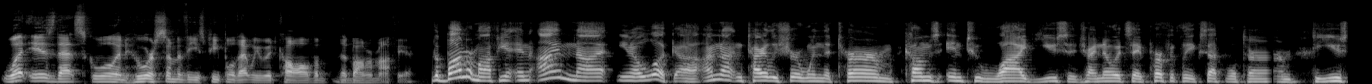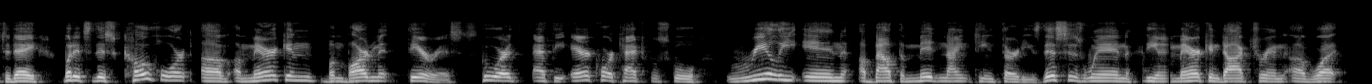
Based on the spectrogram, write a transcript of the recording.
What is that school, and who are some of these people that we would call the, the Bomber Mafia? The Bomber Mafia, and I'm not, you know, look, uh, I'm not entirely sure when the term comes into wide usage. I know it's a perfectly acceptable term to use today, but it's this cohort of American bombardment theorists who are at the Air Corps Tactical School really in about the mid 1930s. This is when the American doctrine of what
